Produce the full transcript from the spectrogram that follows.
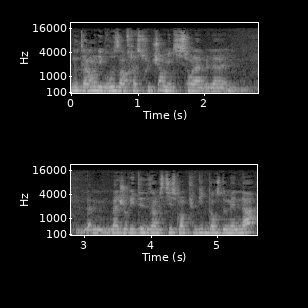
notamment les grosses infrastructures, mais qui sont majorité des investissements publics dans ce domaine-là,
